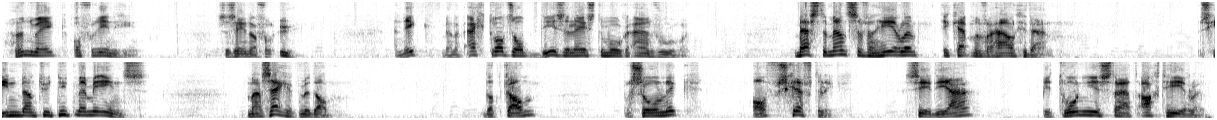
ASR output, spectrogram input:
hun wijk of vereniging. Ze zijn er voor u. En ik ben er echt trots op deze lijst te mogen aanvoeren. Beste mensen van Heerlen, ik heb mijn verhaal gedaan. Misschien bent u het niet met me eens. Maar zeg het me dan. Dat kan persoonlijk of schriftelijk. CDA, Petroniusstraat 8 Heerlen.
